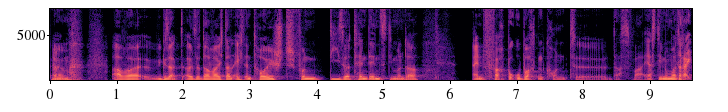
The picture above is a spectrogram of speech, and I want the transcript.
Ja. Ähm, aber wie gesagt, also da war ich dann echt enttäuscht von dieser Tendenz, die man da einfach beobachten konnte. Das war erst die Nummer drei.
